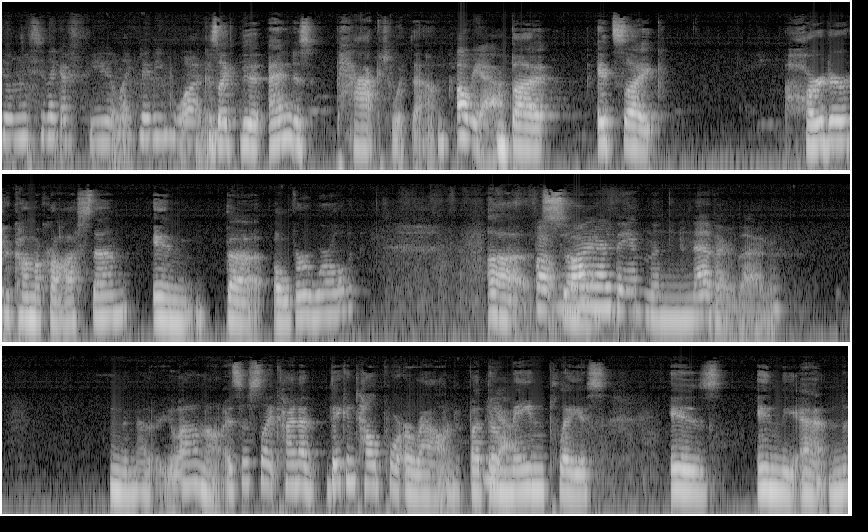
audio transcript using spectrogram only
you only see like a few, like maybe one. Because, like, the end is packed with them, oh yeah. but it's, like, harder to come across them in the overworld. Uh, But so, why are they in the Nether then? in the nether you i don't know it's just like kind of they can teleport around but their Yeah. main place is in the end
